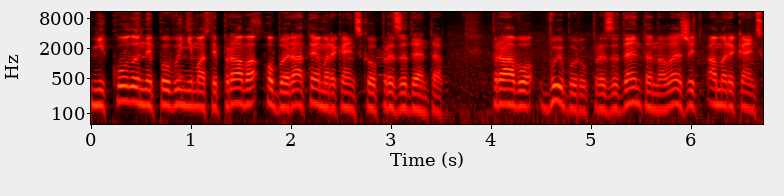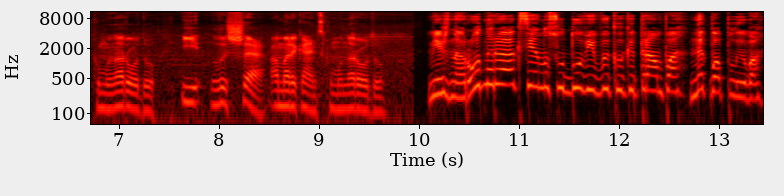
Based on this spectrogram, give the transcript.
ніколи не повинні мати права обирати американського президента. Право вибору президента належить американському народу і лише американському народу. Міжнародна реакція на судові виклики Трампа некваплива,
